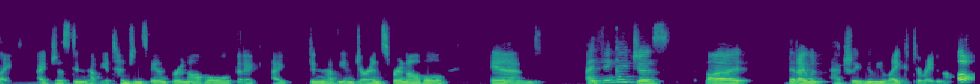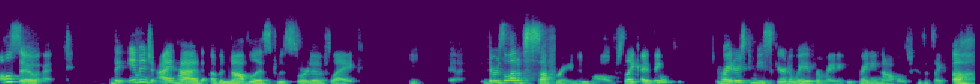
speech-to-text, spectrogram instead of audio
like I just didn't have the attention span for a novel, that I I didn't have the endurance for a novel. And I think I just thought that I would actually really like to write a novel. Oh, also, the image I had of a novelist was sort of like there was a lot of suffering involved. Like I think writers can be scared away from writing writing novels because it's like, oh,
